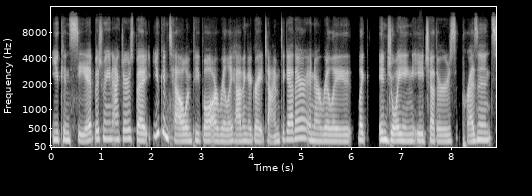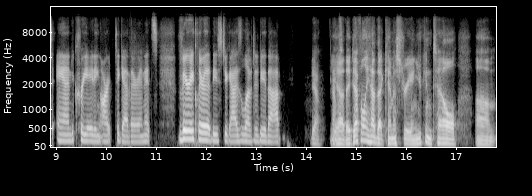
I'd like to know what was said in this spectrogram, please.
you can see it between actors, but you can tell when people are really having a great time together and are really like enjoying each other's presence and creating art together. And it's very clear that these two guys love to do that. Yeah. Absolutely. Yeah. They definitely have that chemistry. And you can tell, um,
